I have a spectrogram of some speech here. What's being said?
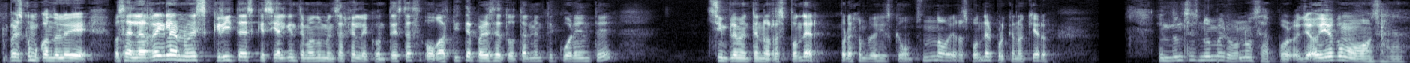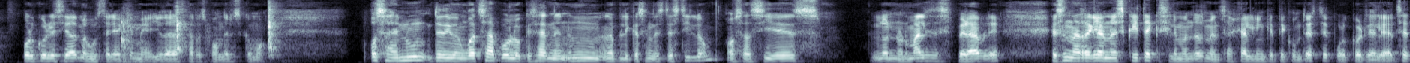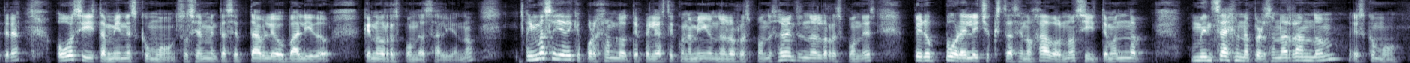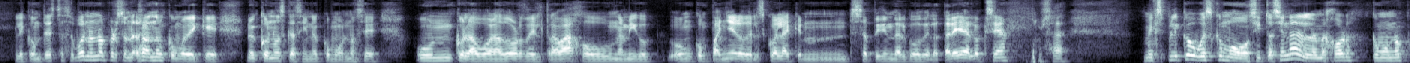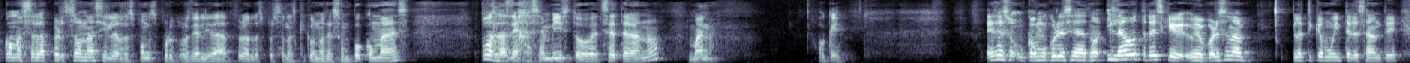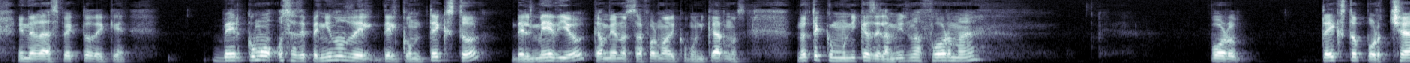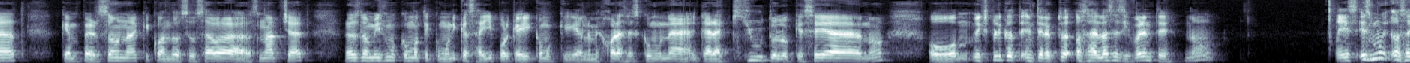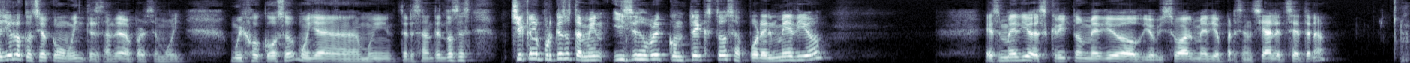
Pero es como cuando le... O sea, la regla no escrita es que si alguien te manda un mensaje le contestas o a ti te parece totalmente coherente, simplemente no responder. Por ejemplo, dices como, pues no voy a responder porque no quiero. Entonces, número uno, o sea, por, yo, como, o sea, por curiosidad me gustaría que me ayudaras a responder. Es como, o sea, en un, te digo, en WhatsApp o lo que sea, en una aplicación de este estilo, o sea, si es lo normal es esperable. Es una regla no escrita que si le mandas mensaje a alguien que te conteste por cordialidad, etcétera, o si también es como socialmente aceptable o válido que no respondas a alguien, ¿no? Y más allá de que, por ejemplo, te peleaste con un amigo y no lo respondes, obviamente no lo respondes, pero por el hecho que estás enojado, ¿no? Si te manda un mensaje a una persona random, es como le contestas, bueno, no persona random como de que no conozcas, sino como, no sé, un colaborador del trabajo, un amigo o un compañero de la escuela que está pidiendo algo de la tarea, lo que sea. O sea, me explico, o es como situacional, a lo mejor como no conoces a la persona, si le respondes por cordialidad, pero a las personas que conoces un poco más, pues las dejas en visto, etcétera, ¿no? Bueno, ok. Esa es como curiosidad, ¿no? Y la otra es que me parece una plática muy interesante en el aspecto de que ver cómo, o sea, dependiendo del, del contexto, del medio, cambia nuestra forma de comunicarnos. No te comunicas de la misma forma por texto, por chat, que en persona, que cuando se usaba Snapchat. No es lo mismo cómo te comunicas ahí, porque ahí como que a lo mejor haces como una cara cute o lo que sea, ¿no? O me explico, interactúa, o sea, lo haces diferente, ¿no? Es, es, muy, o sea, yo lo considero como muy interesante, me parece muy, muy jocoso, muy, uh, muy interesante. Entonces, chécalo porque eso también hice sobre contexto, o sea, por el medio. Es medio escrito, medio audiovisual, medio presencial, etcétera.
